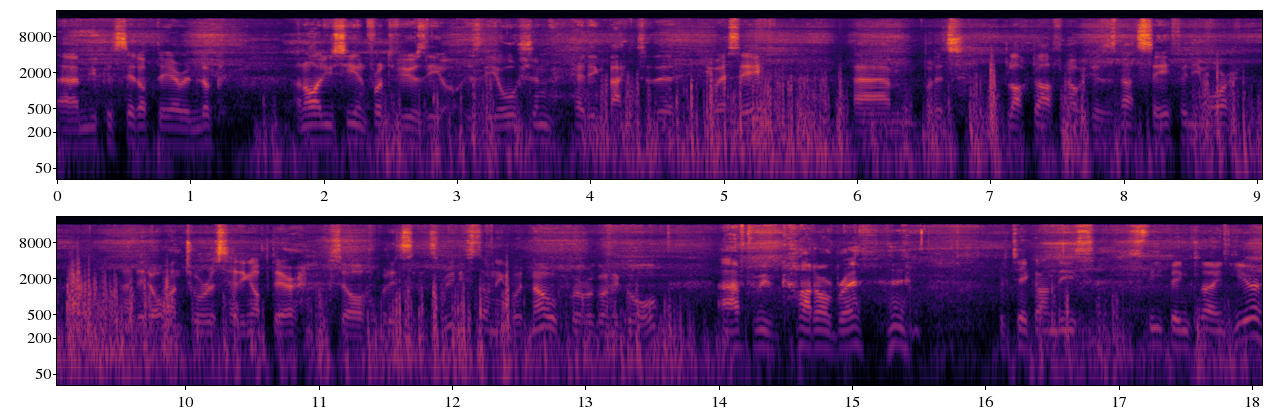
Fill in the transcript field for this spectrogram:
Um, you could sit up there and look, and all you see in front of you is the, is the ocean heading back to the USA. Um, but it's blocked off now because it's not safe anymore and they don't want tourists heading up there so but it's, it's really stunning but now where we're going to go after we've caught our breath we'll take on these steep incline here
